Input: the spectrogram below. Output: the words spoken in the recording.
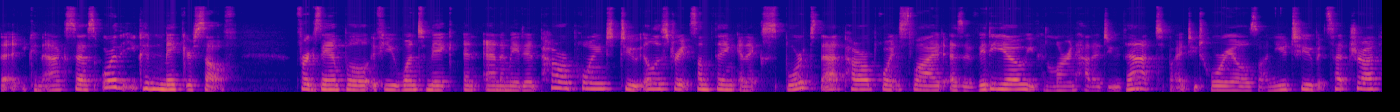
that you can access or that you can make yourself. For example, if you want to make an animated PowerPoint to illustrate something and export that PowerPoint slide as a video, you can learn how to do that by tutorials on YouTube, etc.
